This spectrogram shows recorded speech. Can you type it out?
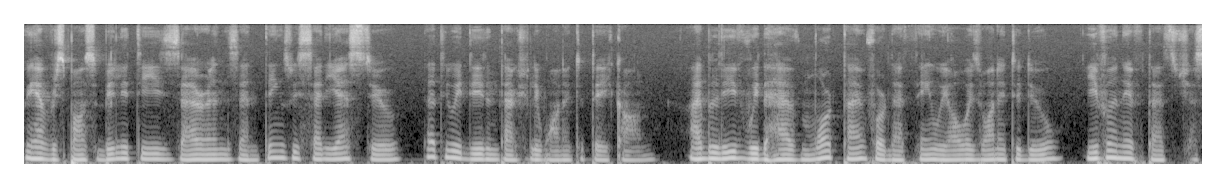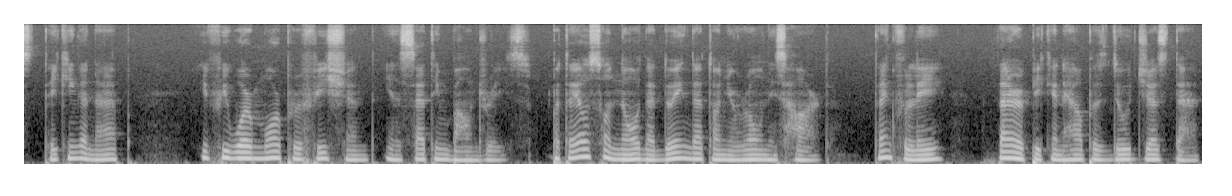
We have responsibilities, errands, and things we said yes to that we didn't actually want to take on. I believe we'd have more time for that thing we always wanted to do, even if that's just taking a nap, if we were more proficient in setting boundaries. But I also know that doing that on your own is hard. Thankfully, therapy can help us do just that.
